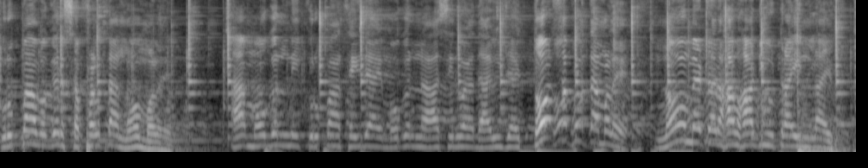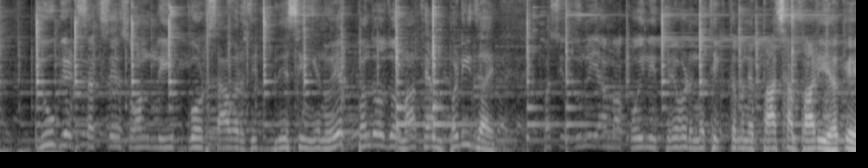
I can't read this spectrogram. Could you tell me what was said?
કૃપા વગર સફળતા ન મળે. આ મોગલની કૃપા થઈ જાય, મોગલના આશીર્વાદ આવી જાય તો સફળતા મળે. No matter how hard you try in life you get success only if God showers it blessing એનો એક પંજો જો માથે આમ પડી જાય, પછી દુનિયામાં કોઈની ત્રેવડ નથી તમને પાછા પાડી શકે.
